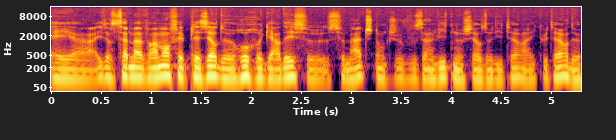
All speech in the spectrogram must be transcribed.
Et, euh, et donc, ça m'a vraiment fait plaisir de re-regarder ce, match. Donc, je vous invite, nos chers auditeurs et écouteurs, de,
